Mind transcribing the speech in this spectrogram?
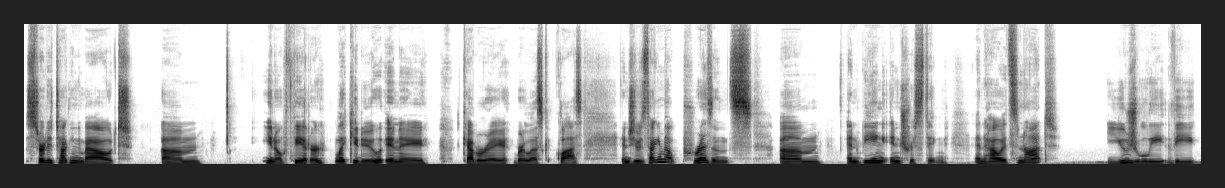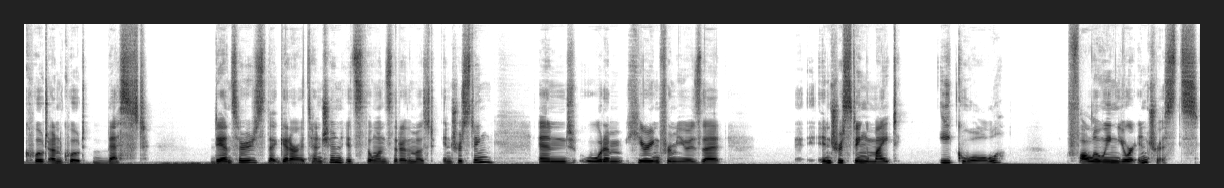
started talking about, um, you know, theater like you do in a cabaret burlesque class. And she was talking about presence um, and being interesting and how it's not usually the quote unquote best dancers that get our attention, it's the ones that are the most interesting. And what I'm hearing from you is that interesting might equal following your interests.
